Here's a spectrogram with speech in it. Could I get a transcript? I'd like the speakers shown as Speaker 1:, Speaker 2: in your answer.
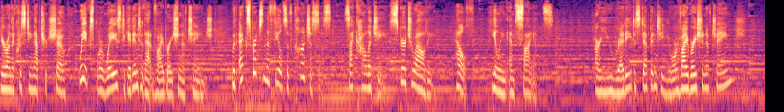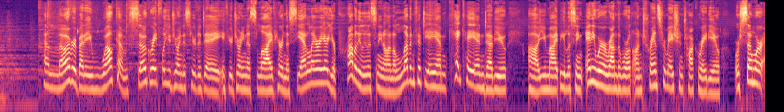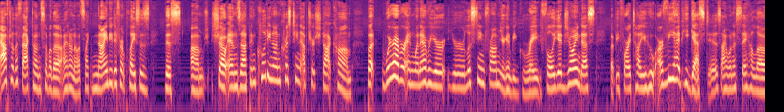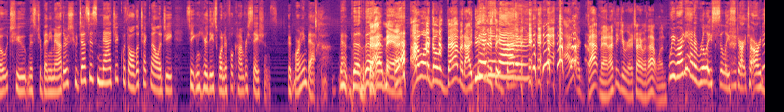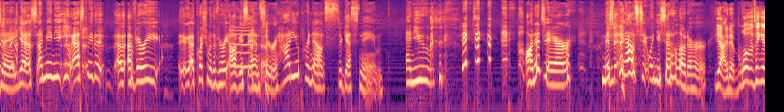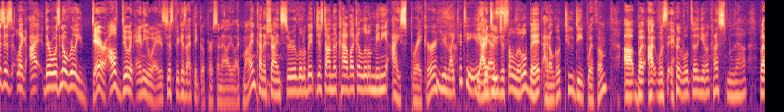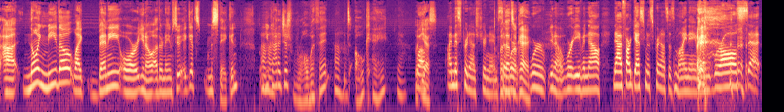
Speaker 1: Here on the Christine Upchurch Show, we explore ways to get into that vibration of change with experts in the fields of consciousness, psychology, spirituality, health, healing, and science. Are you ready to step into your vibration of change? Hello, everybody. Welcome. So grateful you joined us here today. If you're joining us live here in the Seattle area, you're probably listening on 1150 AM KKNW. Uh, you might be listening anywhere around the world on Transformation Talk Radio or somewhere after the fact on some of the, I don't know, it's like 90 different places this um, show ends up, including on ChristineUpchurch.com. But wherever and whenever you're you're listening from, you're going to be grateful you joined us. But before I tell you who our VIP guest is, I want to say hello to Mr. Benny Mathers, who does his magic with all the technology so you can hear these wonderful conversations. Good morning, Bat.
Speaker 2: Batman. I want to go with Batman. I knew
Speaker 1: Benny
Speaker 2: you were going to say. Batman. I like Batman. I think you were going to try with that one.
Speaker 1: We've already had a really silly start to our day. Yes, I mean you, you asked me the a, a very a question with a very obvious answer. How do you pronounce the guest name? And you on a dare mispronounced it when you said hello to her.
Speaker 2: Yeah, I did. Well, the thing is, is like I there was no really dare. I'll do it anyways, just because I think a personality like mine kind of shines through a little bit, just on the kind of like a little mini icebreaker.
Speaker 1: You like to tease.
Speaker 2: Yeah, I do just a little bit. I don't go too deep with them, uh, but I was able to, you know, kind of smooth out. But uh, knowing me though, like Benny or you know other names too, it gets mistaken. But you got to just roll with it. It's okay.
Speaker 1: Yeah.
Speaker 2: But
Speaker 1: well,
Speaker 2: yes.
Speaker 1: I mispronounced your name,
Speaker 2: But
Speaker 1: so
Speaker 2: that's
Speaker 1: we're,
Speaker 2: okay.
Speaker 1: We're you know we're even now. Now, if our guest mispronounces my name, we're all set.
